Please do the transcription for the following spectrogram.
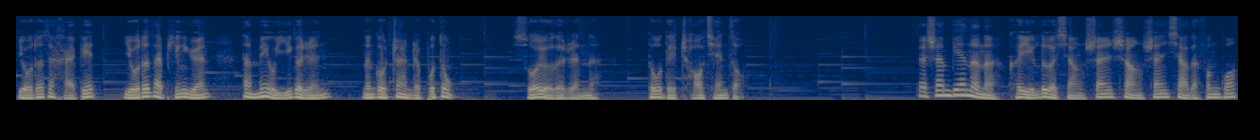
有的在海边，有的在平原，但没有一个人能够站着不动。所有的人呢，都得朝前走。在山边的呢，可以乐享山上山下的风光；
